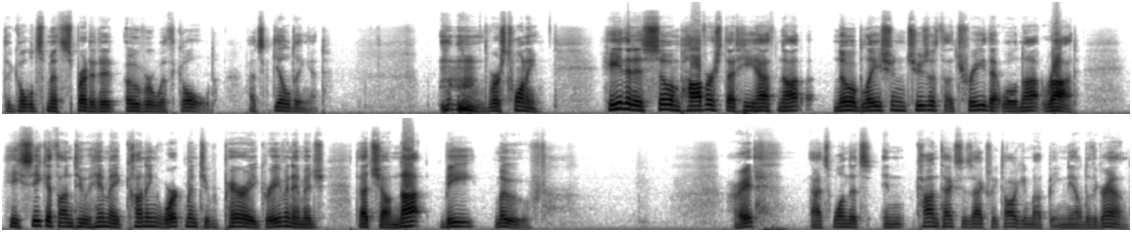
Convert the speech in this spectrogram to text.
the goldsmith spreaded it over with gold. That's gilding it. Verse 20 He that is so impoverished that he hath not no oblation chooseth a tree that will not rot he seeketh unto him a cunning workman to prepare a graven image that shall not be moved. All right, that's one that's in context is actually talking about being nailed to the ground.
